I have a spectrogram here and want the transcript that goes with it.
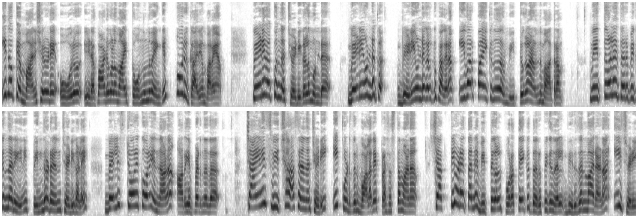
ഇതൊക്കെ മനുഷ്യരുടെ ഓരോ ഇടപാടുകളുമായി തോന്നുന്നുവെങ്കിൽ ഒരു കാര്യം പറയാം. വെടിവെക്കുന്ന ചെടികളുമുണ്ട്. വെടിയുണ്ടക്ക് വെടിയുണ്ടകൾക്ക് പകരം ഇവർ പായിക്കുന്നത് വിത്തുകളാണെന്ന് മാത്രം. വിത്തുകളെ തെറിപ്പിക്കുന്ന രീതി പിന്തുടരുന്ന ചെടികളെ ബെലിസ്റ്റോറിക്കോറി എന്നാണ് അറിയപ്പെടുന്നത്. ചൈനീസ് വിച്ച് ഹാസൻ എന്ന ചെടി ഈ കൂട്ടത്തിൽ വളരെ പ്രശസ്തമാണ്. ശക്തിയോടെ തന്നെ വിത്തുകൾ പുറത്തേക്ക് തെറിപ്പിക്കുന്നതിൽ ബിരുദന്മാരാണ് ഈ ചെടി.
